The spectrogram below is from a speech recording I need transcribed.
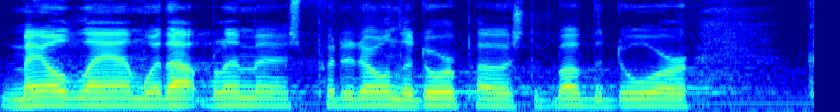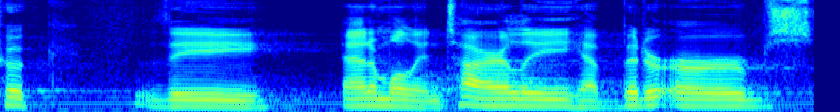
male lamb without blemish, put it on the doorpost above the door, cook the animal entirely, have bitter herbs,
